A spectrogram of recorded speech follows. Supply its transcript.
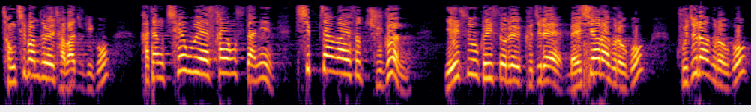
정치범들을 잡아 죽이고 가장 최후의 사용수단인 십자가에서 죽은 예수 그리스도를 그들의 메시아라 그러고 구주라 그러고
